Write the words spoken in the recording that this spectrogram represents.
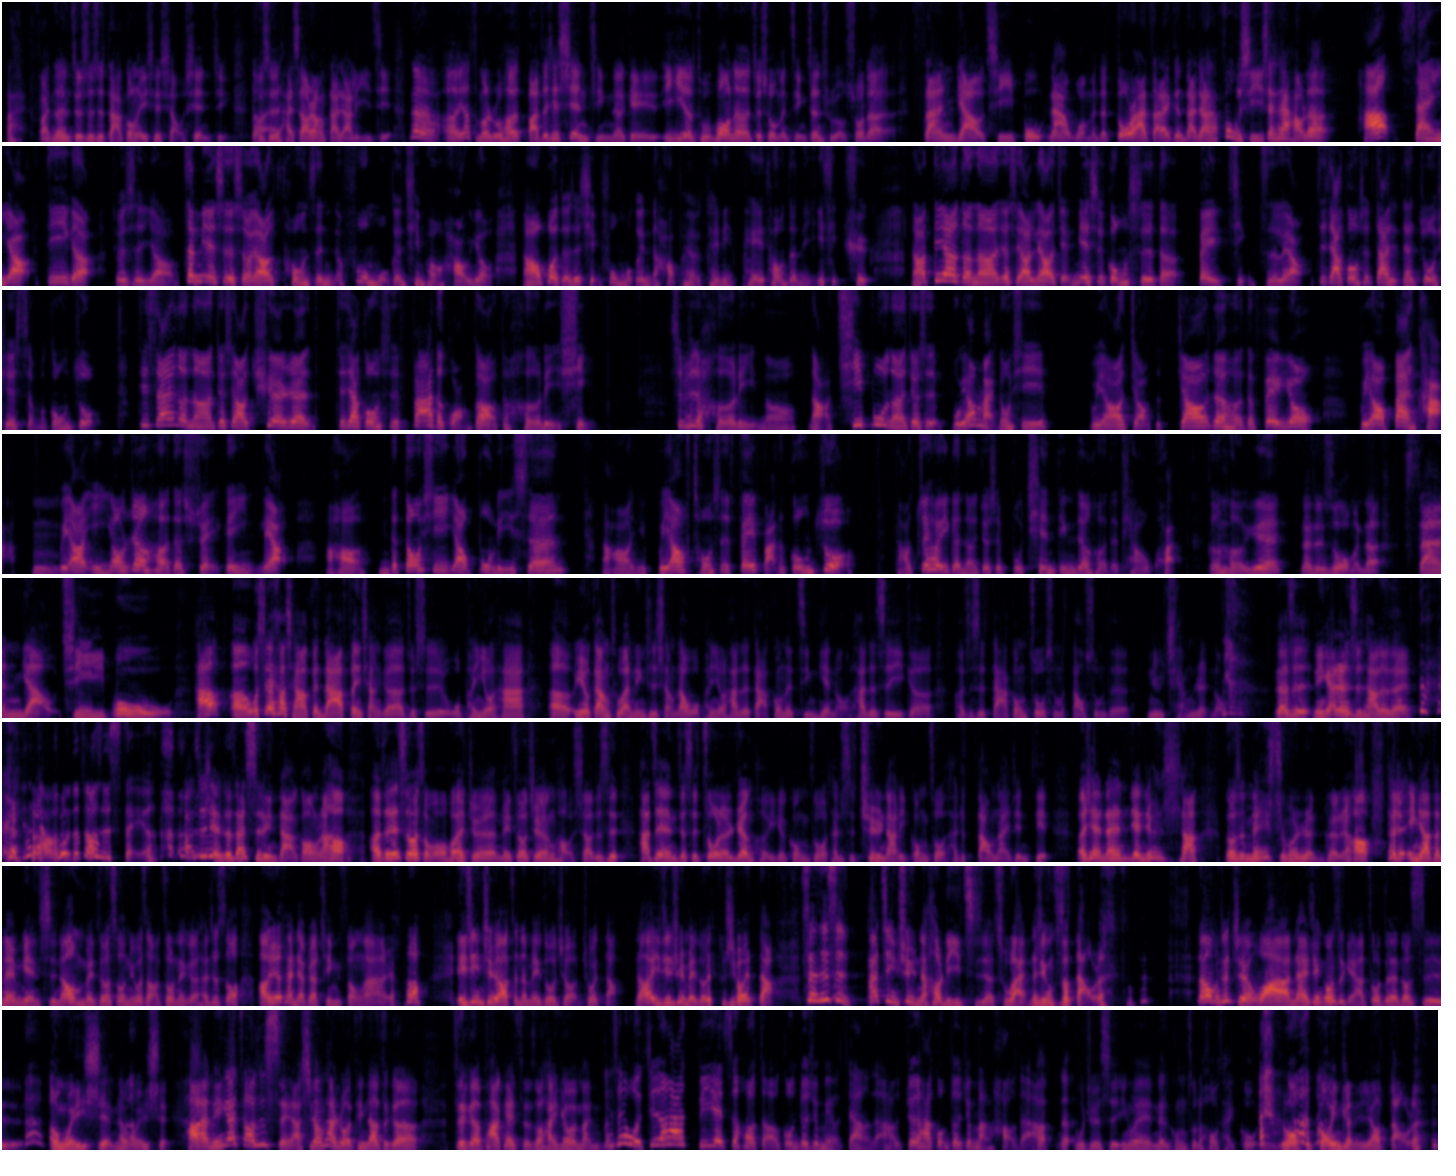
哎，反正就是是打工的一些小陷阱，就是还是要让大家理解。那呃，要怎么如何把这些陷阱呢给一一的突破呢？就是我们警政署有说的三要七不。那我们的 Dora 再来跟大家复习一下下好了。好，三要，第一个就是要在面试的时候要通知你的父母跟亲朋好友，然后或者是请父母跟你的好朋友可以你陪同着你一起去。然后第二个呢，就是要了解面试公司的背景资料，这家公司到底在做些什么工作。第三个呢，就是要确认这家公司发的广告的合理性是不是合理呢？那七步呢，就是不要买东西，不要缴交任何的费用，不要办卡。嗯，不要饮用任何的水跟饮料，然后你的东西要不离身，然后你不要从事非法的工作，然后最后一个呢，就是不签订任何的条款跟合约。那这就是我们的三要七不。好，呃，我现在要想要跟大家分享一个，就是我朋友他，呃，因为刚刚突然临时想到我朋友他的打工的经验哦，他这是一个呃，就是打工做什么倒什么的女强人哦。但是你应该认识他，对不对？对，讲我都知道是谁了。他之前就在士林打工，然后啊，这件事为什么我会觉得每次都觉得很好笑？就是他之前就是做了任何一个工作，他就是去哪里工作，他就倒哪一间店，而且那间店基本上都是没什么人的，然后他就硬要在那边面试，然后我们每次都说你为什么要做那个？他就说哦，因为看起来比较轻松啊。然后一进去啊，真的没多久就会倒，然后一进去没多久就会倒，甚至是他进去然后离职了出来，那些公司就倒了。然后我们就觉得哇，哪一间公司给他做，真的都是很危险，很危险。好了，你应该知道是谁啊？希望他如果听到这个这个 podcast 的时候，他应该会蛮……可是我记得他毕业之后找的工作就没有这样的啊，我觉得他工作就蛮好的啊。那我觉得是因为那个工作的后台够硬，如果不够硬，可能也要倒了。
